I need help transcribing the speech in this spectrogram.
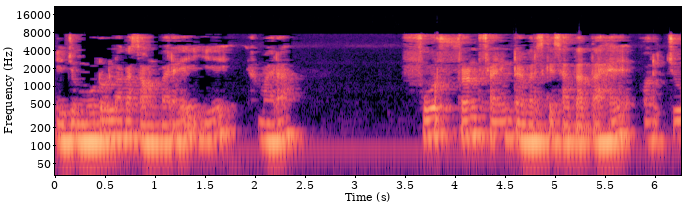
ये जो मोटरोला का साउंड बार है, ये हमारा फोर फ्रंट फायरिंग ड्राइवर्स के साथ आता है और जो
